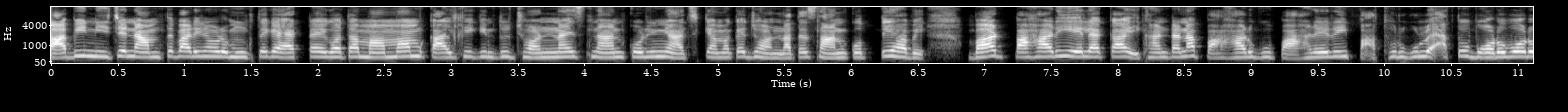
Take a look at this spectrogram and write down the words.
বাবি নিচে নামতে পারিনি, ওর মুখ থেকে একটাই কথা মামাম কালকে কিন্তু ঝর্ণায় স্নান করিনি, আজকে আমাকে ঝর্ণাতে স্নান করতেই হবে। বাট পাহাড়ি এলাকা, এখানটা না পাহাড় পাহাড়ের এই পাথরগুলো এত বড় বড়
